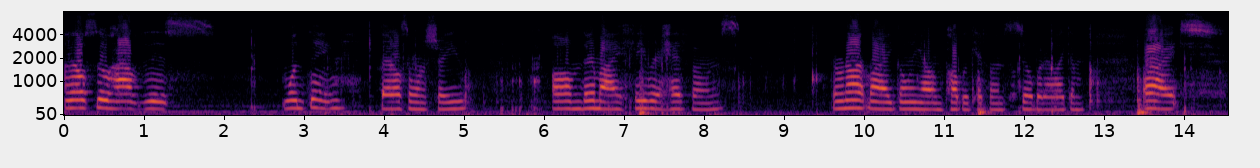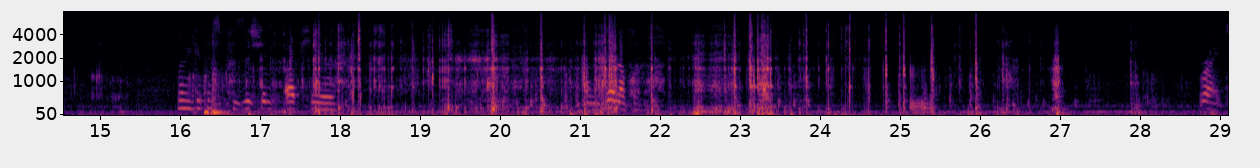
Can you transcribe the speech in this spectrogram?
I also have this one thing that I also want to show you. Um, they're my favorite headphones. They're not my going out in public headphones still, but I like them. Alright. Let me get this positioned up here. And then I'll put them on. Right.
